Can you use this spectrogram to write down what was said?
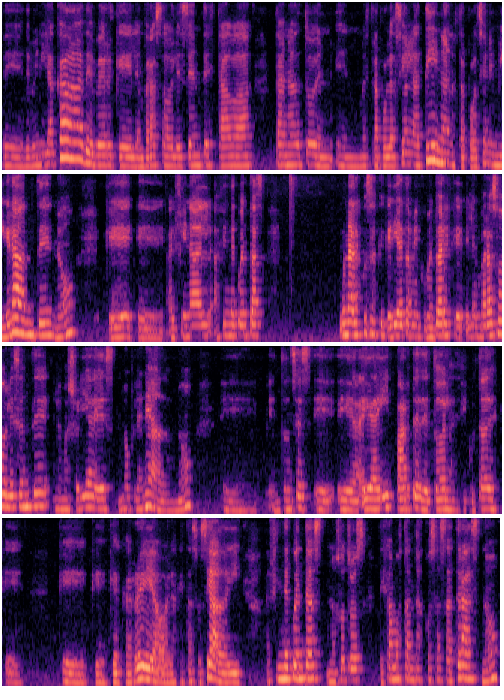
em, de, venir acá, de ver que el embarazo adolescente estaba tan alto en, nuestra población latina, nuestra población inmigrante, ¿no? Que eh, al final, a fin de cuentas, una de las cosas que quería también comentar es que el embarazo adolescente, la mayoría es no planeado, ¿no? entonces, ahí parte de todas las dificultades que, que, acarrea o las que está asociada. Y al fin de cuentas, nosotros dejamos tantas cosas atrás, ¿no?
